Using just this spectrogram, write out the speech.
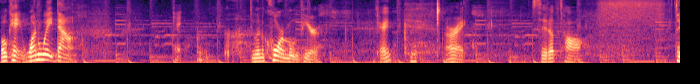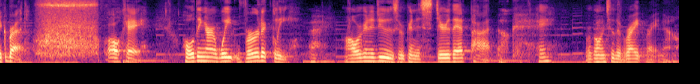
Okay, one weight down. Okay. Doing a core move here. Okay? Okay. All right. Sit up tall. Take a breath. Okay. Holding our weight vertically. Right. All we're going to do is we're going to stir that pot. Okay. Okay? We're going to the right right now.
